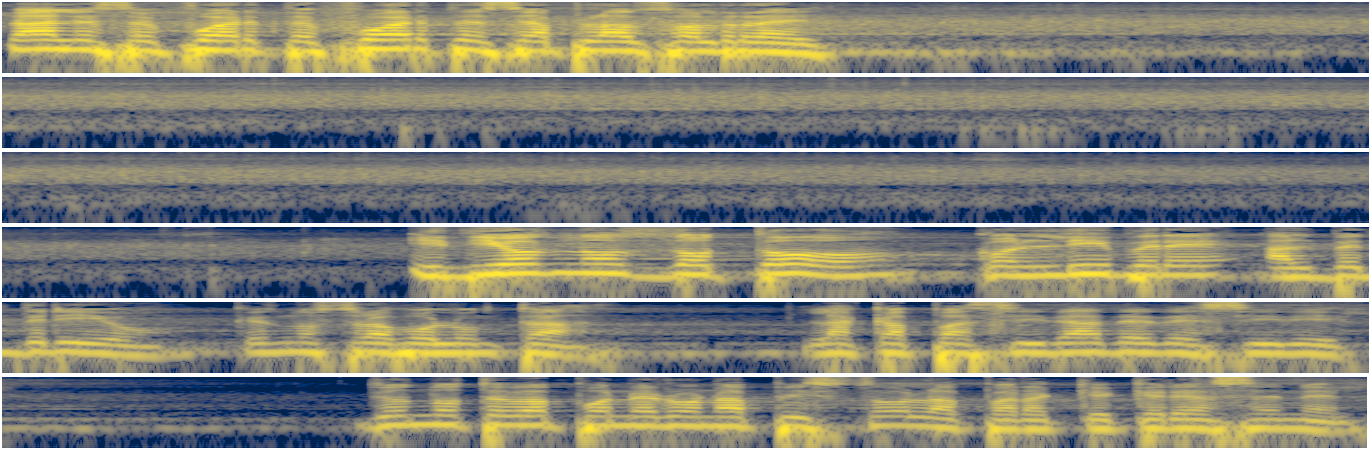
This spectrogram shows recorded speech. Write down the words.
Dale ese fuerte, fuerte ese aplauso al Rey. Y Dios nos dotó con libre albedrío, que es nuestra voluntad, la capacidad de decidir. Dios no te va a poner una pistola para que creas en Él.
